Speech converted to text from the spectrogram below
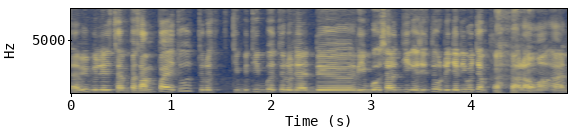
Tapi bila sampai-sampai tu terus tiba-tiba terus ada ribut salji kat situ dia jadi macam alamaan.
